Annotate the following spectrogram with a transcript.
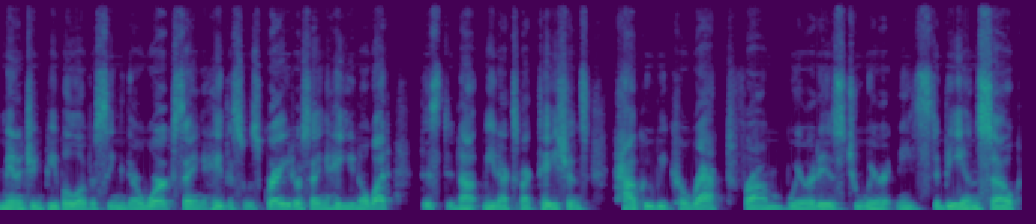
managing people, overseeing their work, saying, hey, this was great, or saying, hey, you know what, this did not meet expectations. How could we correct from where it is to where it needs to be? And so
